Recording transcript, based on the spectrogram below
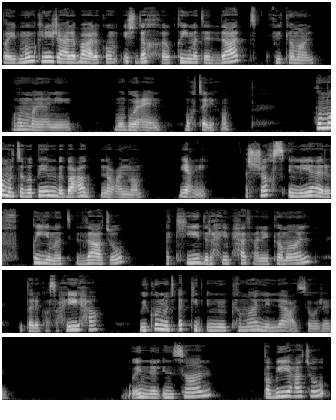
طيب ممكن يجي على بالكم إيش دخل قيمة الذات في الكمال؟ وهم يعني موضوعين مختلفة. هم مرتبطين ببعض نوعا ما. يعني الشخص اللي يعرف قيمة ذاته أكيد رح يبحث عن الكمال بطريقة صحيحة ويكون متأكد إنه الكمال لله عز وجل. وإن الإنسان طبيعته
